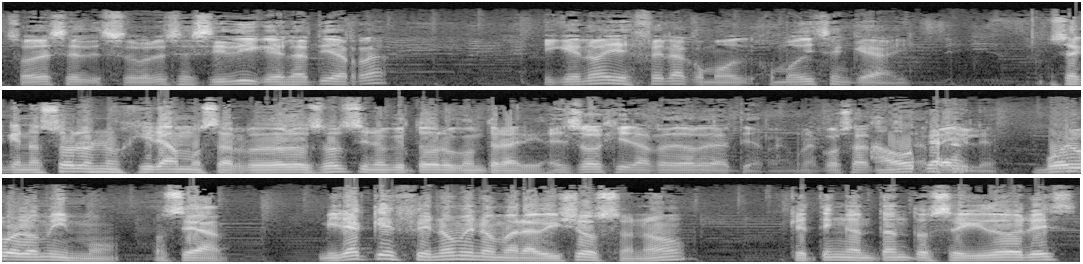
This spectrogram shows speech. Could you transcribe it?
sobre ese, sobre ese CD que es la Tierra, y que no hay esfera como, como dicen que hay. O sea que nosotros no giramos alrededor del Sol, sino que todo lo contrario. El Sol gira alrededor de la Tierra, una cosa Ahora terrible. vuelvo a lo mismo. O sea, mirá qué fenómeno maravilloso, ¿no? Que tengan tantos seguidores,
